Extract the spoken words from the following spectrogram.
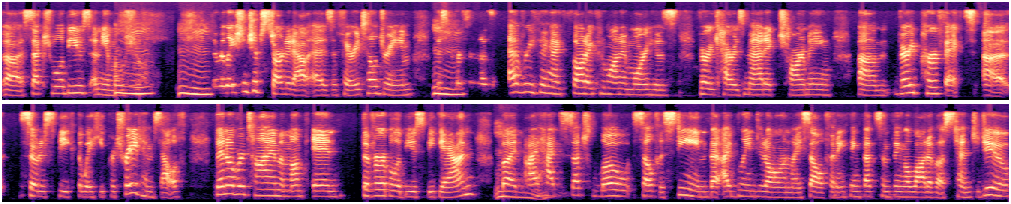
uh, sexual abuse and the emotional. Mm-hmm. Mm-hmm. The relationship started out as a fairy tale dream. This mm-hmm. person does everything I thought I could want and more. He was very charismatic, charming, um, very perfect, uh, so to speak, the way he portrayed himself. Then over time, a month in, the verbal abuse began but mm. i had such low self-esteem that i blamed it all on myself and i think that's something a lot of us tend to do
